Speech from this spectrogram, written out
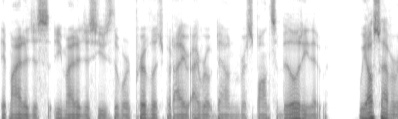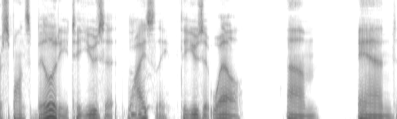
it might have just you might have just used the word privilege but i, I wrote down responsibility that we also have a responsibility to use it Mhm. wisely to use it well um, and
